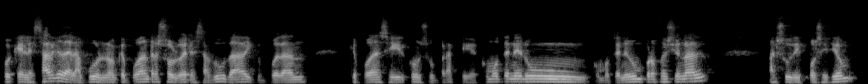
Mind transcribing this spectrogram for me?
pues que les salga del apuro, ¿no? Que puedan resolver esa duda y que puedan que puedan seguir con su práctica. Es como tener un como tener un profesional a su disposición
